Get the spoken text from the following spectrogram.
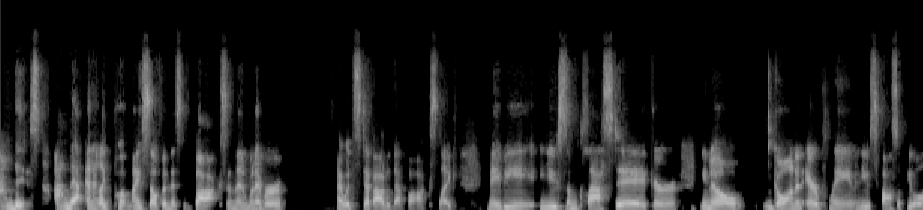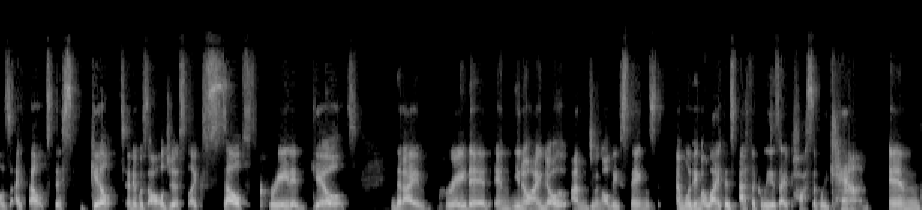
I'm this. I'm that. And I like put myself in this box. And then whenever I would step out of that box, like maybe use some plastic or, you know, go on an airplane and use fossil fuels. I felt this guilt, and it was all just like self created guilt that I've created. And, you know, I know I'm doing all these things, I'm living my life as ethically as I possibly can. And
